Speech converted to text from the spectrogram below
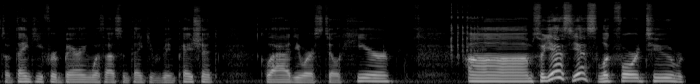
So thank you for bearing with us, and thank you for being patient. Glad you are still here. Um, so yes, yes, look forward to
